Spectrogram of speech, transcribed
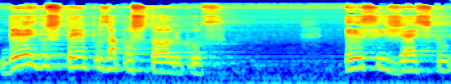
desde os tempos apostólicos, esse gesto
